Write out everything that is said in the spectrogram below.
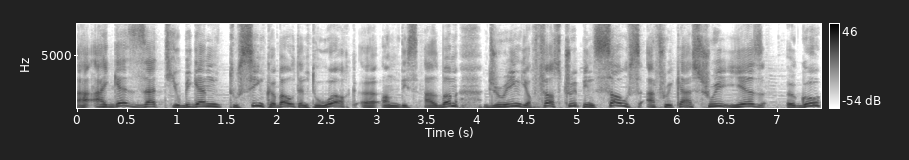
I I guess that you began to think about and to work uh, on this album during your first trip in South Africa three years ago.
